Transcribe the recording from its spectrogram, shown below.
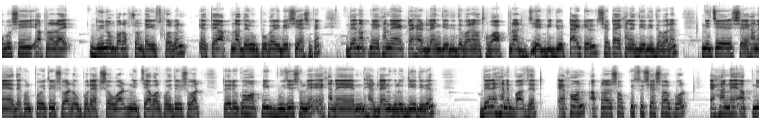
অবশ্যই আপনারা দুই নম্বর অপশনটা ইউজ করবেন। এতে আপনাদের উপকারী বেশি আসবে। দেন আপনি এখানে একটা হেডলাইন দিয়ে দিতে পারেন অথবা আপনার যে ভিডিও টাইটেল সেটা এখানে দিয়ে দিতে পারেন। নিচে এখানে দেখুন পঁয়ত্রিশ ওয়ার্ড উপরে একশো ওয়ার্ড নিচে আবার পঁয়ত্রিশ ওয়ার্ড তো এরকম আপনি বুঝে শুনে এখানে হেডলাইনগুলো দিয়ে দিবেন। দেন এখানে বাজেট এখন আপনার সব কিছু শেষ হওয়ার পর এখানে আপনি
